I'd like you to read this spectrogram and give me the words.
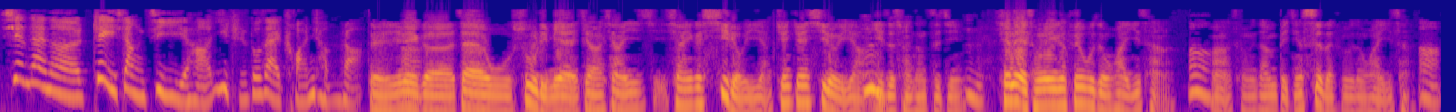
现在呢，这项技艺哈一直都在传承着。对，那个在武术里面，叫像一像一个细流一样，涓涓细流一样，嗯一直传承至今。嗯，现在也成为一个非物质文化遗产了。嗯啊，成为咱们北京市的非物质文化遗产，啊，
